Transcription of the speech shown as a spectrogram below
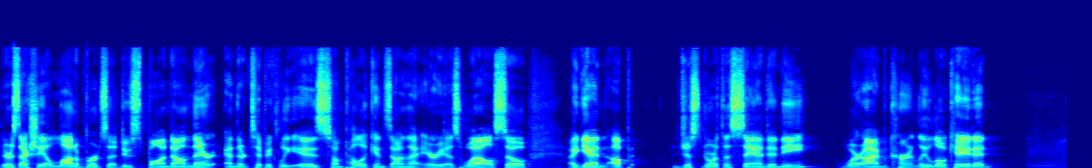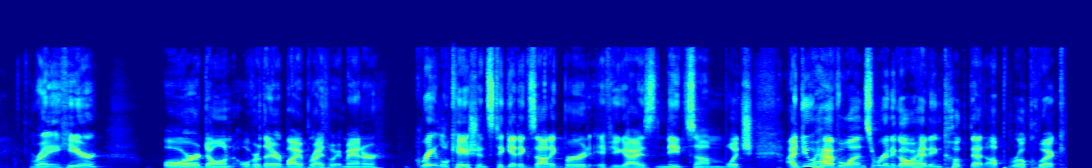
there's actually a lot of birds that do spawn down there, and there typically is some pelicans down in that area as well. So again, up just north of Saint Denis, where I'm currently located, right here, or down over there by Braithwaite Manor. Great locations to get exotic bird if you guys need some, which I do have one, so we're going to go ahead and cook that up real quick.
